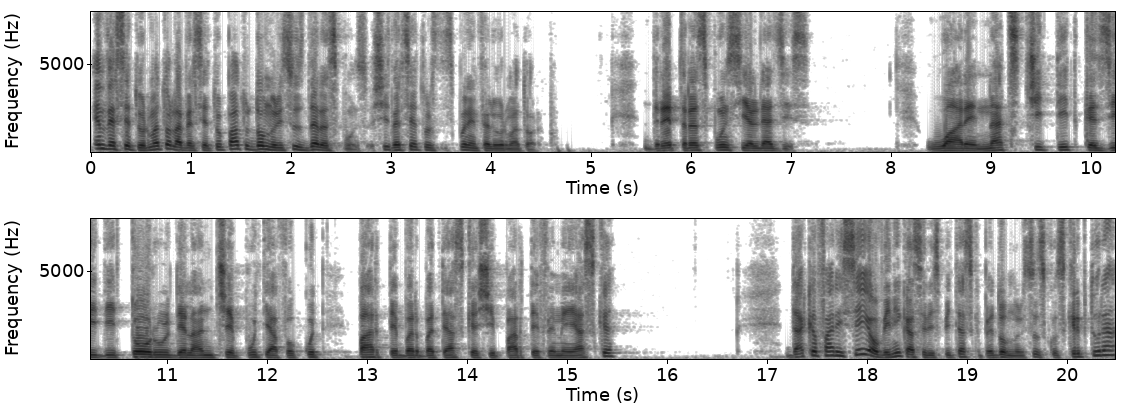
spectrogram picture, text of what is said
În versetul următor, la versetul 4, Domnul Isus dă răspuns și versetul spune în felul următor. Drept răspuns el le-a zis, Oare n-ați citit că ziditorul de la început i-a făcut parte bărbătească și parte femeiască? Dacă farisei au venit ca să ispitească pe Domnul Isus cu Scriptura,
